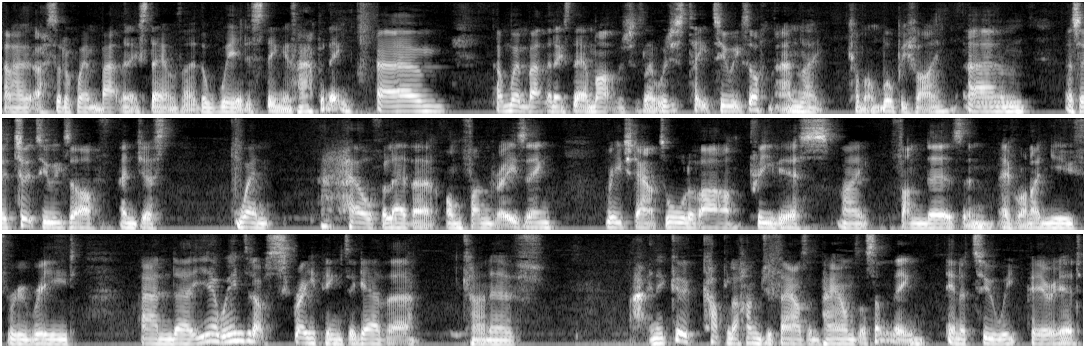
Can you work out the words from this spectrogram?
and I, I sort of went back the next day. I was like, the weirdest thing is happening. Um, and went back the next day, and Mark was just like, "We'll just take two weeks off, man. Like, come on, we'll be fine." Um, and so took two weeks off and just went hell for leather on fundraising. reached out to all of our previous like funders and everyone I knew through Read, and uh, yeah, we ended up scraping together kind of I mean, a good couple of hundred thousand pounds or something in a two week period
